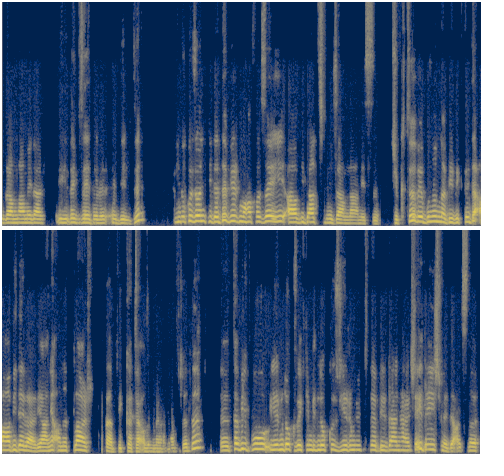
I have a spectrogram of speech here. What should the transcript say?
nizamnameler e, revize edildi. 1912'de de bir muhafazayı abidat nizamnamesi çıktı ve bununla birlikte de abideler yani anıtlar da dikkate alınmaya başladı. E, tabii bu 29 Ekim 1923'te birden her şey değişmedi. Aslında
